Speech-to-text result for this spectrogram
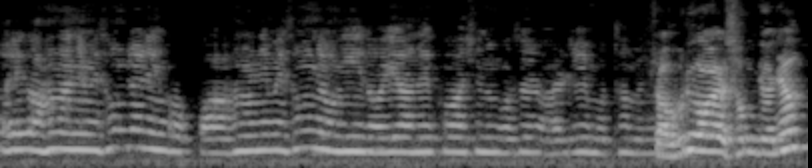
너희가 하나님의 성전인 것과 하나님의 성령이 너희 안에 거하시는 것을 알지 못하느냐 자, 우리가 왜 성전이야?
